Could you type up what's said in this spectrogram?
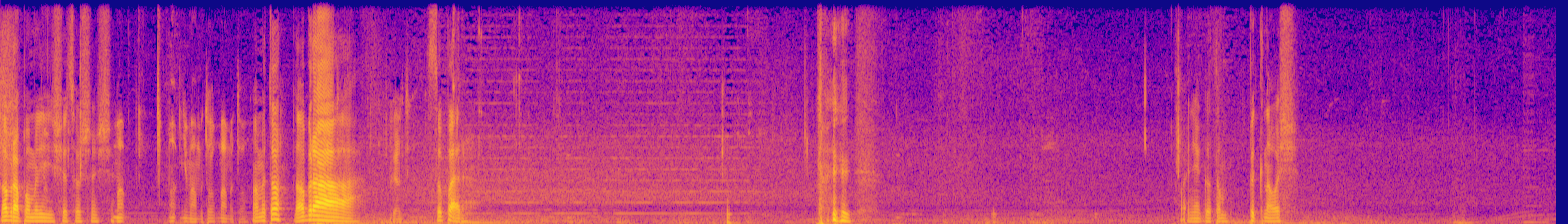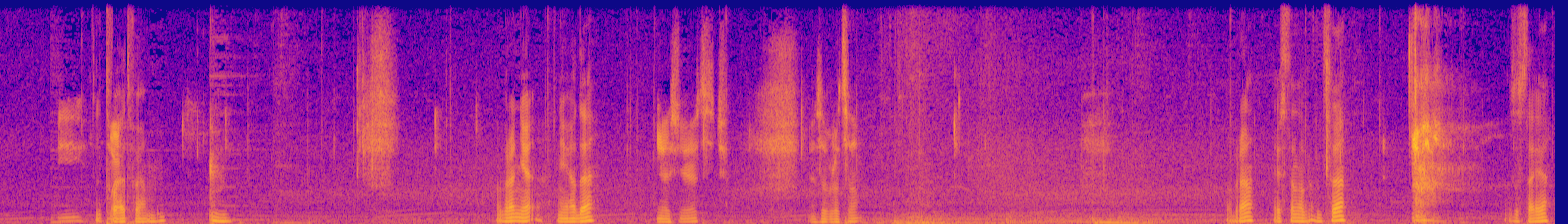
Dobra, pomylili się, całe szczęście. Ma... O, nie mamy to, mamy to. Mamy to? Dobra! Pięknie. Super. Fajnie go tam pyknąłeś. I... Twoja, moja. twoja. mhm. Dobra, nie, nie jadę. Nie jest, nie jest. Ja zawracam. Dobra, jestem na bramce. Zostaję.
